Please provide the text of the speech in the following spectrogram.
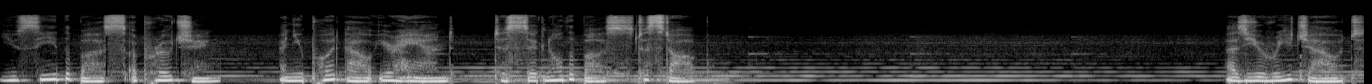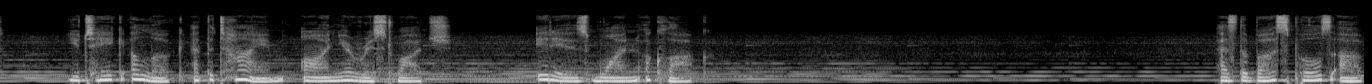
You see the bus approaching and you put out your hand to signal the bus to stop. As you reach out, you take a look at the time on your wristwatch. It is one o'clock. As the bus pulls up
